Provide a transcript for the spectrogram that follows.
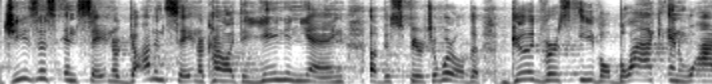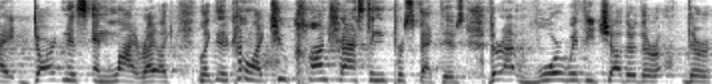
Jesus and Satan, or God and Satan, are kind of like the yin and yang of the spiritual world the good versus evil, black and white, darkness and light, right? Like, like they're kind of like two contrasting perspectives. They're at war with each other, they're, they're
